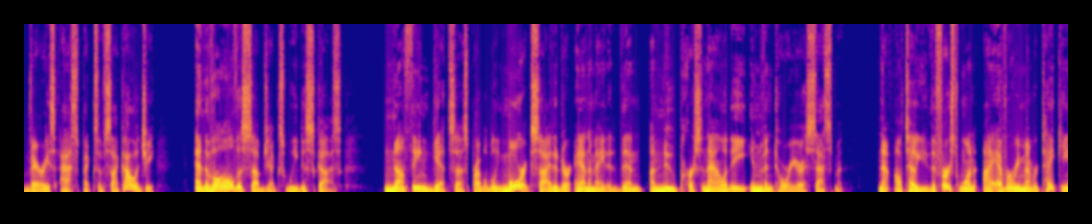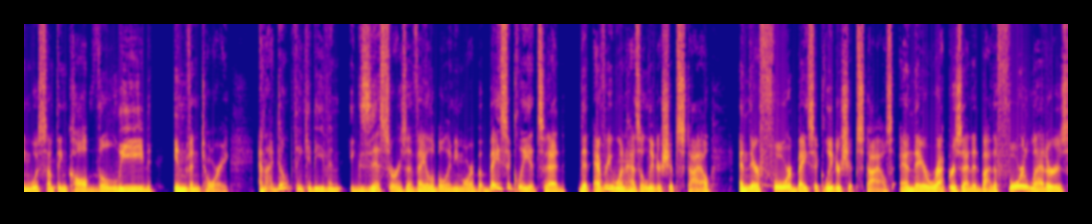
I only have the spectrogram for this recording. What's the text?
various aspects of psychology. And of all the subjects we discuss, nothing gets us probably more excited or animated than a new personality inventory or assessment. Now, I'll tell you, the first one I ever remember taking was something called the Lead Inventory. And I don't think it even exists or is available anymore. But basically, it said that everyone has a leadership style and there are four basic leadership styles, and they are represented by the four letters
